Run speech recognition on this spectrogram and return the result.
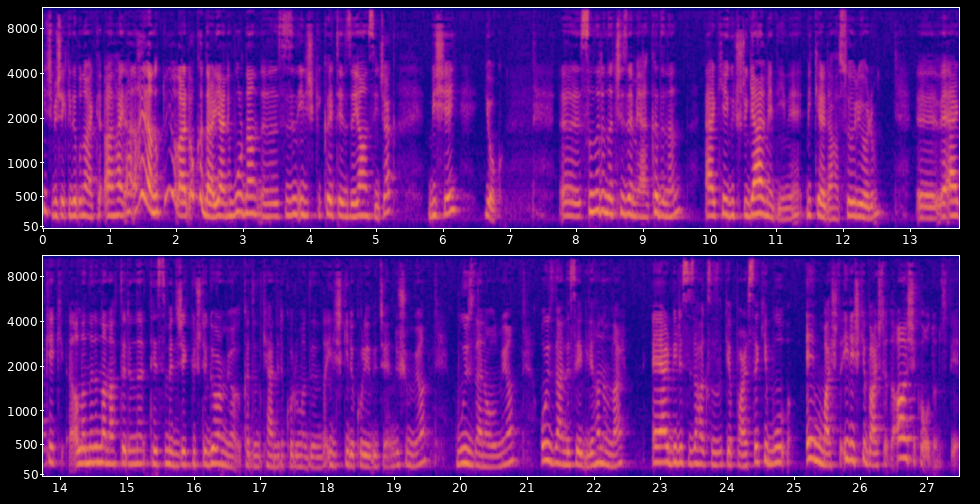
Hiçbir şekilde buna hayranlık duyuyorlar da o kadar. Yani buradan e, sizin ilişki kalitenize yansıyacak bir şey yok. E, sınırını çizemeyen kadının erkeğe güçlü gelmediğini bir kere daha söylüyorum. E, ve erkek alanların anahtarını teslim edecek güçte görmüyor kadın kendini korumadığında. ilişkiyi de koruyabileceğini düşünmüyor. Bu yüzden olmuyor. O yüzden de sevgili hanımlar eğer biri size haksızlık yaparsa ki bu en başta ilişki başladı aşık oldunuz diye.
